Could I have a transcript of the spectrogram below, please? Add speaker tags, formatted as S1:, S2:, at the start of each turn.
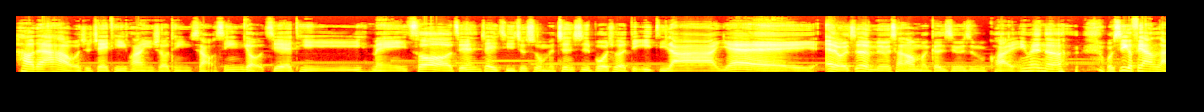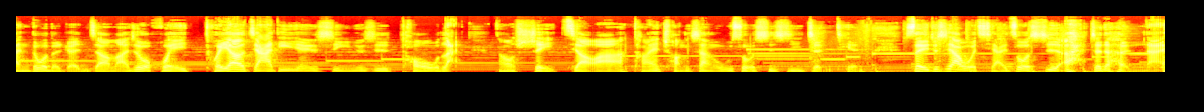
S1: 好大家好，我是 JT，欢迎收听小心有阶梯。没错，今天这一集就是我们正式播出的第一集啦，耶！哎，我真的没有想到我们更新会这么快，因为呢，我是一个非常懒惰的人，你知道吗？就是我回回到家第一件事情就是偷懒。然后睡觉啊，躺在床上无所事事一整天，所以就是要我起来做事啊，真的很难。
